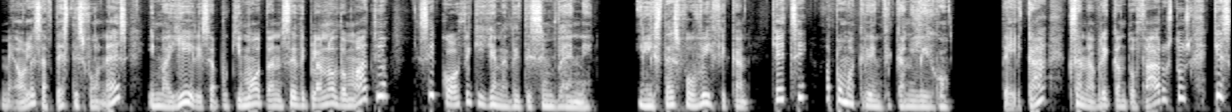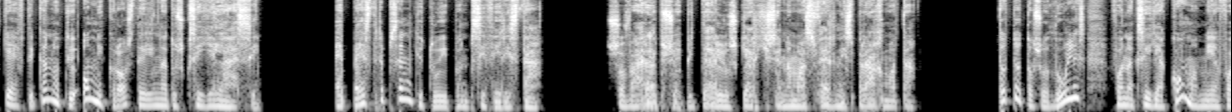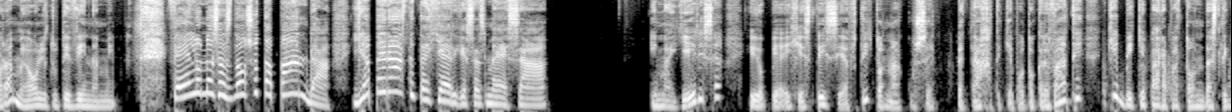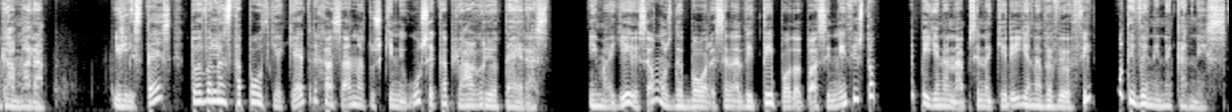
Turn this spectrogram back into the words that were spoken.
Με όλες αυτές τις φωνές, η μαγείρισα που κοιμόταν σε διπλανό δωμάτιο σηκώθηκε για να δει τι συμβαίνει. Οι ληστές φοβήθηκαν και έτσι απομακρύνθηκαν λίγο. Τελικά ξαναβρήκαν το θάρρος τους και σκέφτηκαν ότι ο μικρός θέλει να τους ξεγελάσει. Επέστρεψαν και του είπαν ψιθυριστά «Σοβαρέψου επιτέλους και άρχισε να μας φέρνεις πράγματα». Τότε ο Τοσοδούλης φώναξε για ακόμα μία φορά με όλη του τη δύναμη. «Θέλω να σας δώσω τα πάντα! Για περάστε τα χέρια σας μέσα!» Η μαγείρισα, η οποία είχε στήσει αυτή, τον άκουσε. Πετάχτηκε από το κρεβάτι και μπήκε παραπατώντας στην κάμαρα. Οι ληστές το έβαλαν στα πόδια και έτρεχαν σαν να τους κυνηγούσε κάποιο άγριο τέρας. Η μαγείρισα όμως δεν μπόρεσε να δει τίποτα το ασυνήθιστο και πήγε να ανάψει ένα κυρί για να βεβαιωθεί ότι δεν είναι κανείς.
